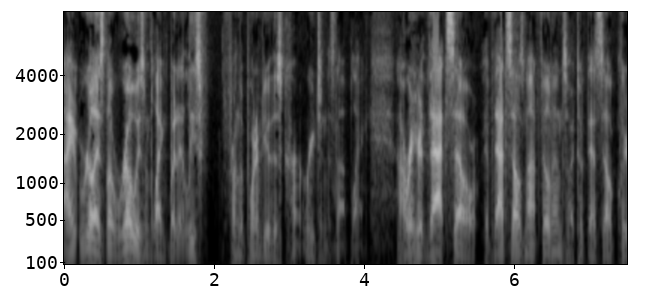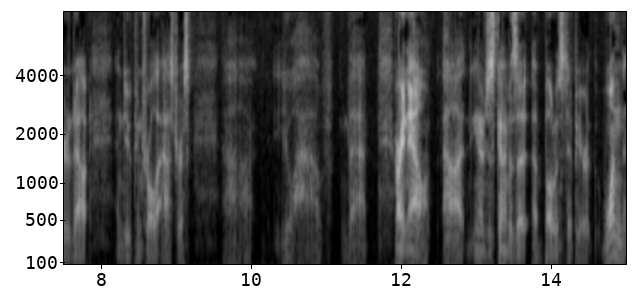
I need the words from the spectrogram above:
I realize the row isn't blank, but at least from the point of view of this current region, it's not blank. Uh, right here, that cell, if that cell's not filled in, so I took that cell, cleared it out, and do control asterisk, uh, you'll have that. All right, now, uh, you know, just kind of as a, a bonus tip here, one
